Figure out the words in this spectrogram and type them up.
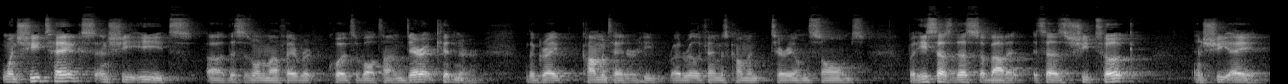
when she takes and she eats, uh, this is one of my favorite quotes of all time. Derek Kidner, the great commentator, he wrote a really famous commentary on the Psalms. But he says this about it it says, She took and she ate.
